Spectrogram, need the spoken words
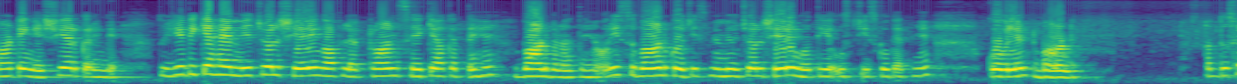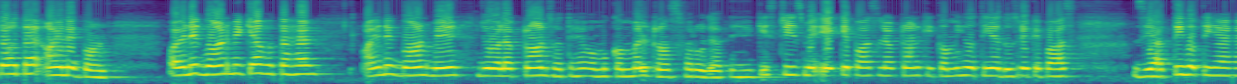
बांटेंगे शेयर करेंगे। तो ये भी क्या है म्यूचुअल शेयरिंग ऑफ़ इलेक्ट्रॉन से क्या करते हैं? बाड बनाते हैं। और इस बाड को जिसमें म्यूचुअल शेयरिंग होती है, उस चीज़ को कहते हैं कोवलेंट बाड अब दूसरा होता है आयनिक बाड आयनिक बाड में क्या होता है? आयनिक बाड में जो इलेक्ट्रॉन्स होते हैं, वो मुकम्मल ट्रांसफ़र हो जाते हैं। किस चीज़ में एक के पास इलेक्ट्रॉन की कमी होती है, दूसरे के पास ज़्यादती होती है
